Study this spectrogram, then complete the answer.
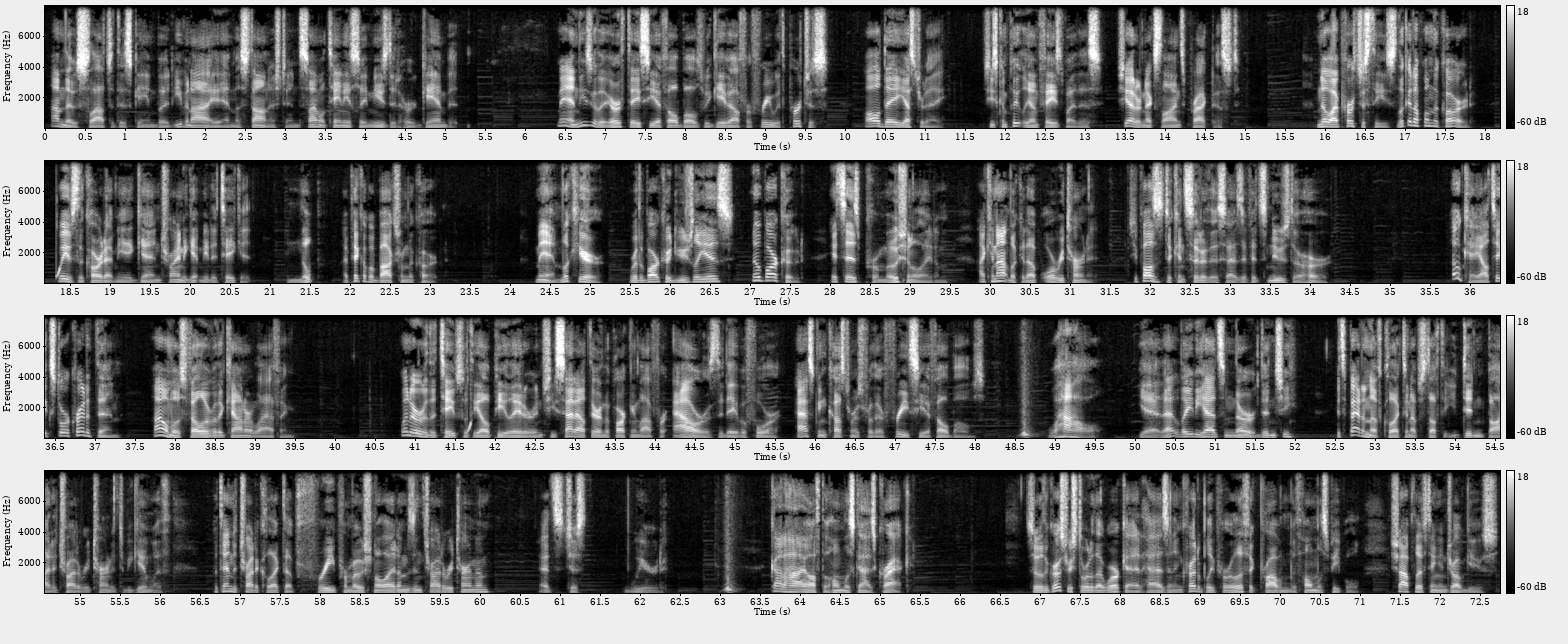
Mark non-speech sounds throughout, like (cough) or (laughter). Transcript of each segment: I'm no slouch at this game, but even I am astonished and simultaneously amused at her gambit. Man, these are the Earth Day CFL bulbs we gave out for free with purchase all day yesterday. She's completely unfazed by this. She had her next lines practiced. No, I purchased these. Look it up on the card. Waves the card at me again, trying to get me to take it. Nope. I pick up a box from the cart. Man, look here. Where the barcode usually is, no barcode. It says promotional item. I cannot look it up or return it. She pauses to consider this as if it's news to her. Okay, I'll take store credit then. I almost fell over the counter laughing. Went over the tapes with the LP later, and she sat out there in the parking lot for hours the day before, asking customers for their free CFL bulbs. Wow. Yeah, that lady had some nerve, didn't she? It's bad enough collecting up stuff that you didn't buy to try to return it to begin with, but then to try to collect up free promotional items and try to return them? That's just weird. Got high off the homeless guy's crack. So, the grocery store that I work at has an incredibly prolific problem with homeless people, shoplifting, and drug use.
